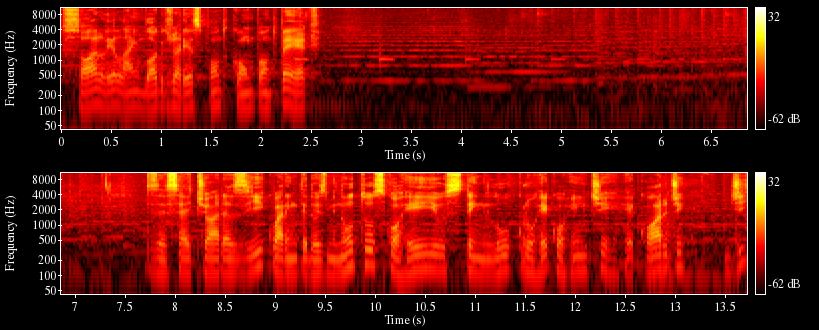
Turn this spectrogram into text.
Só ler lá em blogdojuarez.com.br. Dezessete horas e 42 minutos. Correios tem lucro recorrente recorde de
